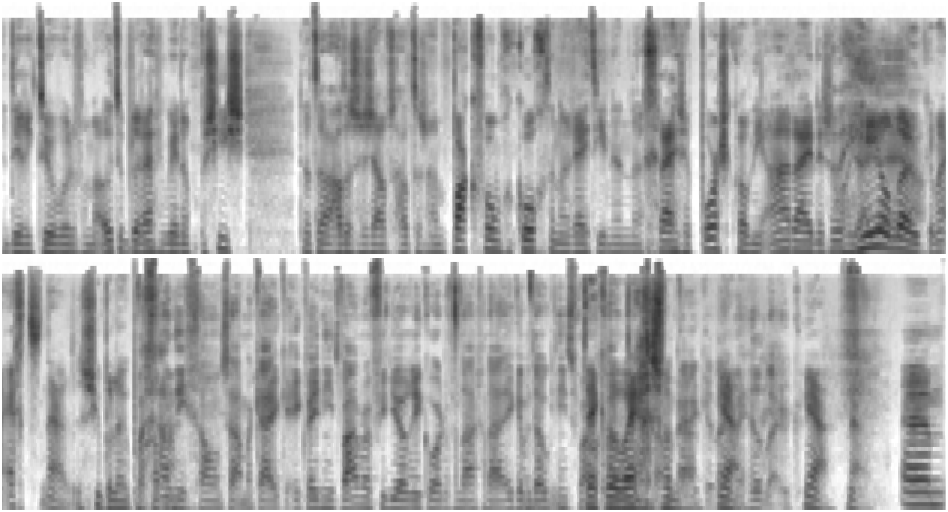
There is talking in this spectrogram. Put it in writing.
directeur worden van een autobedrijf. Ik weet nog precies, dat hadden ze zelfs hadden ze een pak voor hem gekocht. En dan reed hij in een eh, grijze Porsche, kwam hij aanrijden. Oh, ja, heel ja, ja. leuk, maar echt, nou, superleuk We programma. gaan die gewoon samen kijken. Ik weet niet waar mijn videorecorder vandaan gedaan. Ik heb het ook niet. Maar Trek we wel ergens vandaan. kijken. Ja. Heel leuk. Ja, nou. Ehm,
